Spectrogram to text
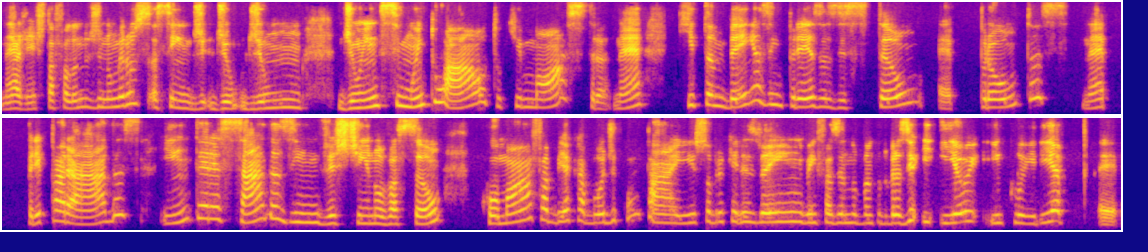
Né? A gente está falando de números assim de, de, de, um, de um índice muito alto que mostra né, que também as empresas estão é, prontas, né, preparadas e interessadas em investir em inovação como a Fabi acabou de contar aí sobre o que eles vêm, vêm fazendo no Banco do Brasil, e, e eu incluiria é,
